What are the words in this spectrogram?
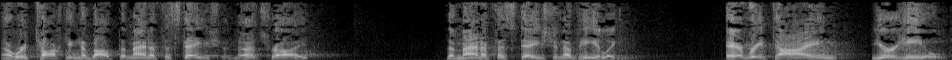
Now we're talking about the manifestation. That's right. The manifestation of healing. Every time you're healed,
